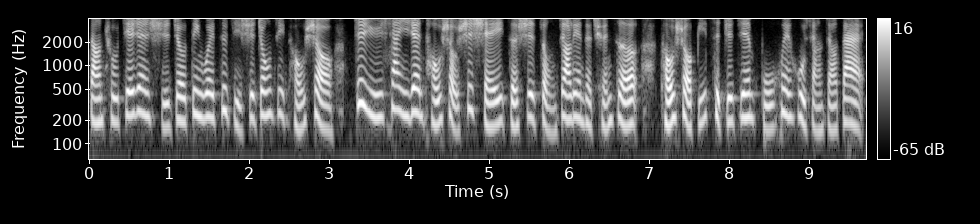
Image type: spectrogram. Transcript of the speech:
当初接任时就定位自己是中继投手，至于下一任投手是谁，则是总教练的权责，投手彼此之间不会互相交代。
